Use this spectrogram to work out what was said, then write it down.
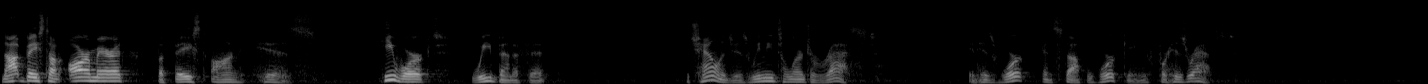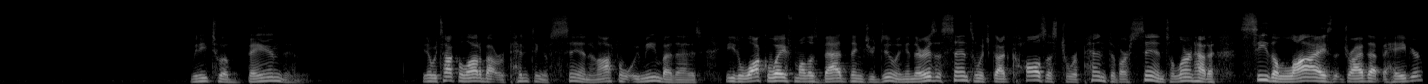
not based on our merit but based on his. He worked we benefit. The challenge is we need to learn to rest in his work and stop working for his rest We need to abandon. You know, we talk a lot about repenting of sin, and often what we mean by that is you need to walk away from all those bad things you're doing. And there is a sense in which God calls us to repent of our sin, to learn how to see the lies that drive that behavior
